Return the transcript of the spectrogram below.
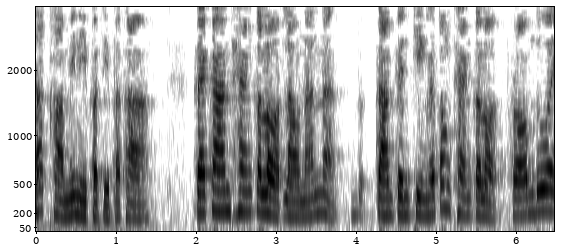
ธคามินีปฏิปทา แต่การแทงตลอดเหล่านั้นน่ะการเป็นจริงแล้วต้องแทงตลอดพร้อมด้วย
